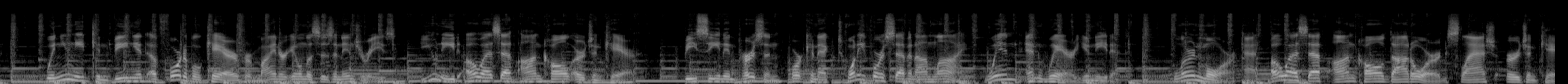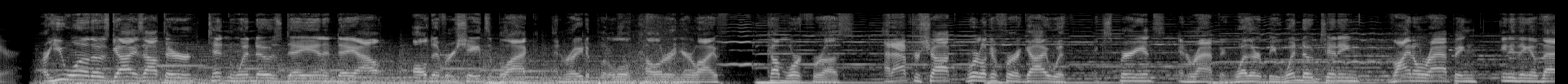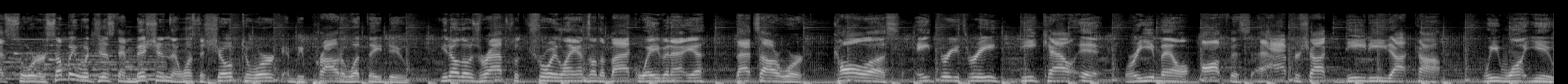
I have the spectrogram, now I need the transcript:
When you need convenient, affordable care for minor illnesses and injuries, you need OSF On Call Urgent Care. Be seen in person or connect 24 7 online when and where you need it. Learn more at osfoncall.org slash urgent care. Are you one of those guys out there tinting windows day in and day out, all different shades of black, and ready to put a little color in your life? Come work for us. At Aftershock, we're looking for a guy with experience in wrapping, whether it be window tinting, vinyl wrapping, anything of that sort, or somebody with just ambition that wants to show up to work and be proud of what they do. You know those wraps with Troy Lands on the back waving at you? That's our work. Call us 833 decal it or email office at aftershockdd.com. We want you.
